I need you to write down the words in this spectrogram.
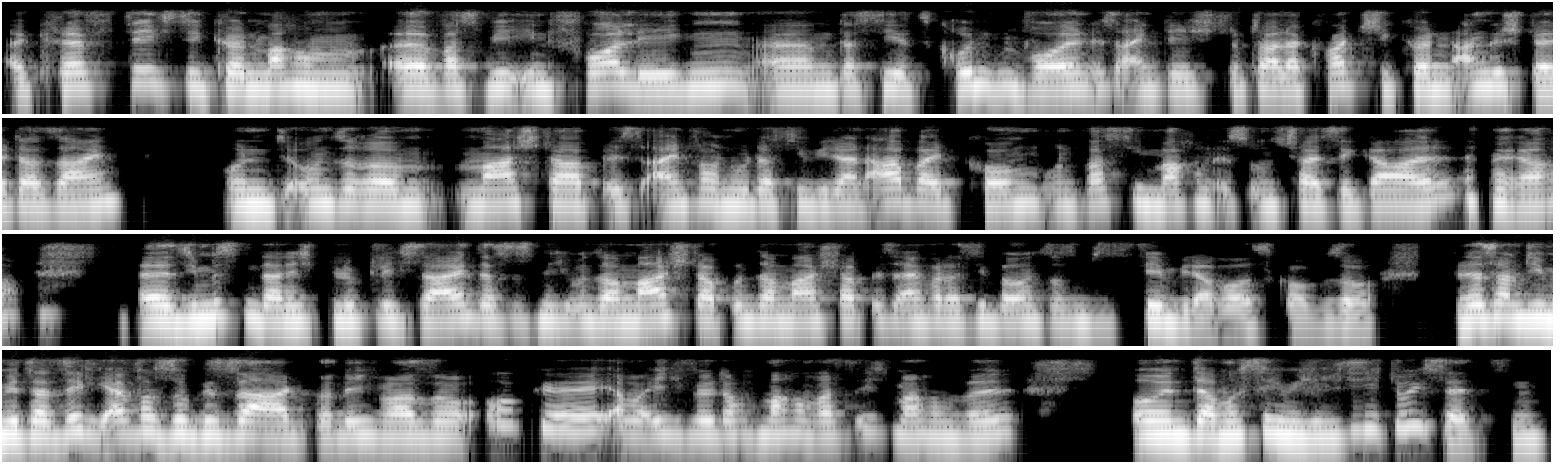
kräftig, sie können machen, äh, was wir ihnen vorlegen. Ähm, dass sie jetzt gründen wollen, ist eigentlich totaler Quatsch. Sie können Angestellter sein. Und unsere Maßstab ist einfach nur, dass sie wieder in Arbeit kommen und was sie machen, ist uns scheißegal. ja, äh, sie müssen da nicht glücklich sein. Das ist nicht unser Maßstab. Unser Maßstab ist einfach, dass sie bei uns aus dem System wieder rauskommen. So und das haben die mir tatsächlich einfach so gesagt und ich war so, okay, aber ich will doch machen, was ich machen will. Und da musste ich mich richtig durchsetzen.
